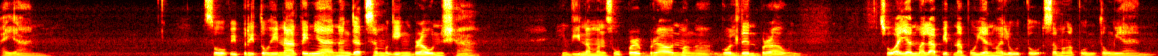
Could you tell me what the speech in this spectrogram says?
Ayan. So, piprituhin natin yan hanggat sa maging brown siya. Hindi naman super brown, mga golden brown. So, ayan, malapit na po yan maluto sa mga puntong yan.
